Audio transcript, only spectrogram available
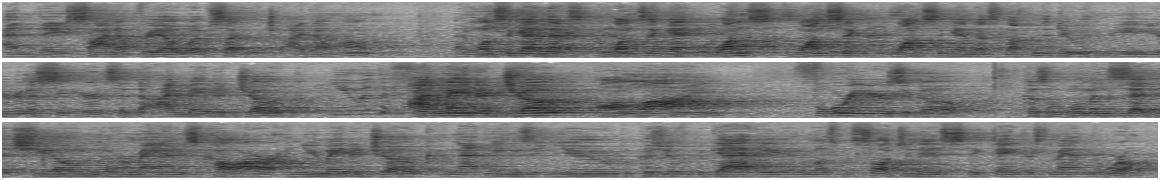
and they sign up via a website which I don't own. And once again, that's once again once once ag- once again that's nothing to do with me. And you're going to sit here and say that I made a joke. You were the I made a joke online four years ago because a woman said that she owned her man's car, and you made a joke, and that means that you, because you have a Bugatti, are the most misogynistic, dangerous man in the world.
